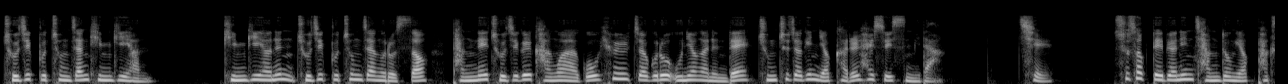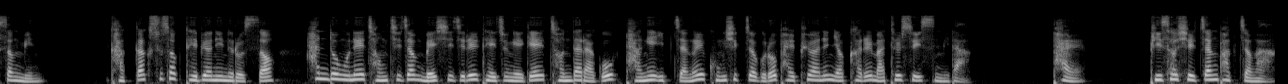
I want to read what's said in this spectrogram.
조직부총장 김기현 김기현은 조직부총장으로서 당내 조직을 강화하고 효율적으로 운영하는 데 중추적인 역할을 할 수 있습니다. 7. 수석 대변인 장동혁, 박성민 각각 수석 대변인으로서 한동훈의 정치적 메시지를 대중에게 전달하고 당의 입장을 공식적으로 발표하는 역할을 맡을 수 있습니다. 8. 비서실장 박정아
